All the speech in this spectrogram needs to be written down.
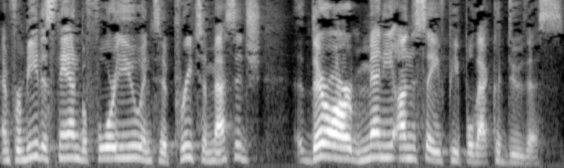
And for me to stand before you and to preach a message, there are many unsaved people that could do this.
